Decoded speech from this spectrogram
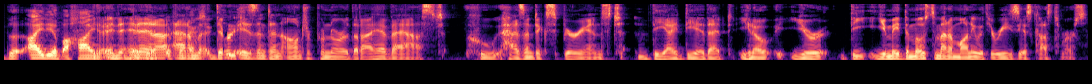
the idea behind yeah, it. And, and, and Adam, there isn't an entrepreneur that I have asked who hasn't experienced the idea that you know you're the you made the most amount of money with your easiest customers.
